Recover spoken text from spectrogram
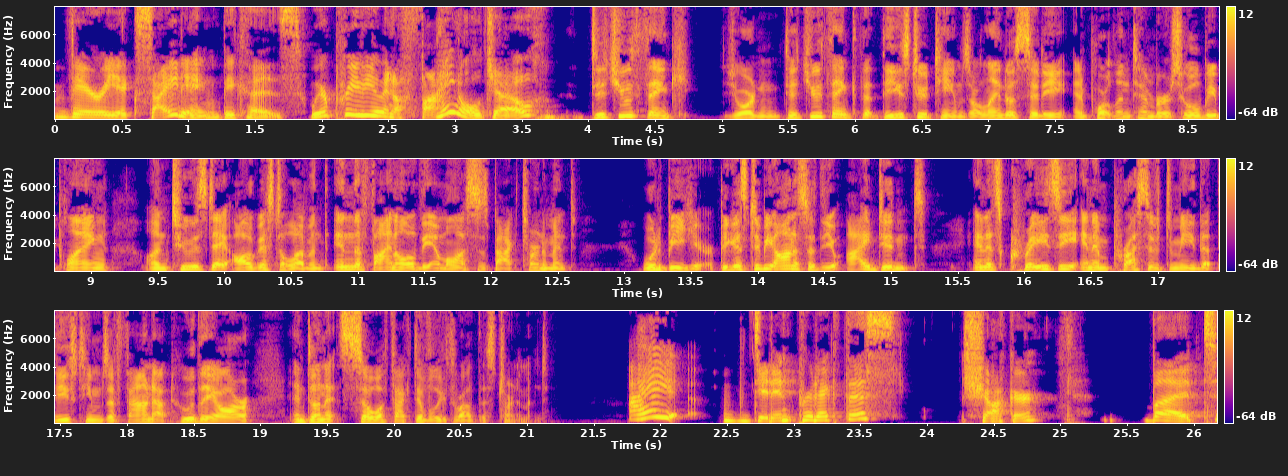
very exciting because we're previewing a final, Joe. Did you think, Jordan, did you think that these two teams, Orlando City and Portland Timbers, who will be playing on Tuesday, August 11th in the final of the MLS's back tournament, would be here? Because to be honest with you, I didn't. And it's crazy and impressive to me that these teams have found out who they are and done it so effectively throughout this tournament. I didn't predict this. Shocker. But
